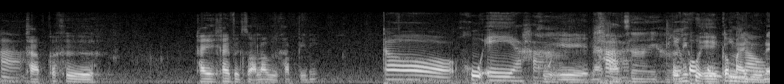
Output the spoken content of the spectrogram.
ค่ะ ครับก็คือ ใครใครฝึกสอนเราอยู่ครับปีนี้ก็ครูเออะค่ะ ครูเอนะครับใช่ครับตอนนี้ครูเอก็มาอยู่ใน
